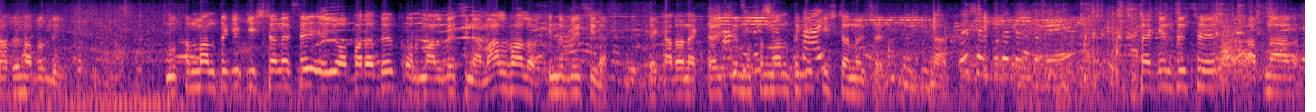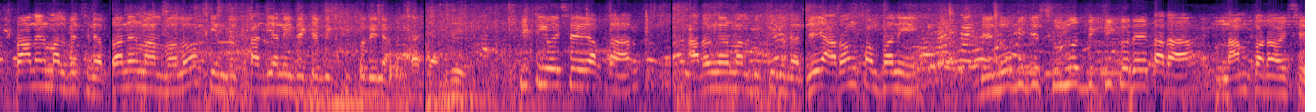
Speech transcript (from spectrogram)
রাধুনি। মুসলমান থেকে খ্রিস্টান এসে এই অপরাধে ওর মাল বেশি না। মাল ভালো, কিন্তু বেশি না। এ কারণ একটা হচ্ছে মুসলমান থেকে খ্রিস্টান হয়েছে। না। সেকেন্ড হচ্ছে আপনার প্রাণের মাল বেশি না। প্রাণের মাল ভালো, কিন্তু কাদিয়ানি দেখে বিক্রি করি না। তৃতীয় হয়েছে আপনার আরঙের মাল বিক্রি করে। যে আরং কোম্পানি যে নবী যে সুন্নত বিক্রি করে তারা নাম করা হয়েছে।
